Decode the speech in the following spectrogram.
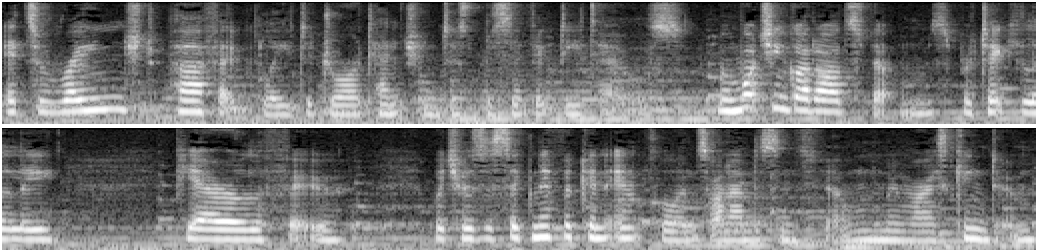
It's arranged perfectly to draw attention to specific details. When watching Godard's films, particularly Pierrot Le Fou, which was a significant influence on Anderson's film Moonrise Kingdom,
